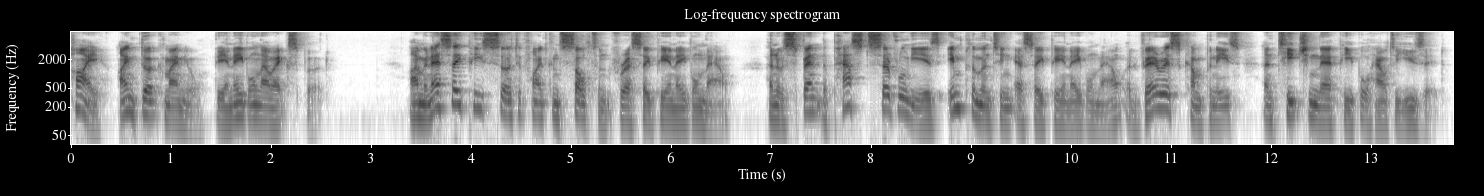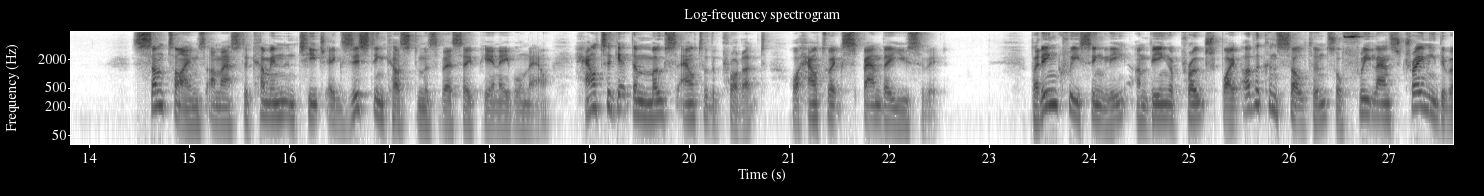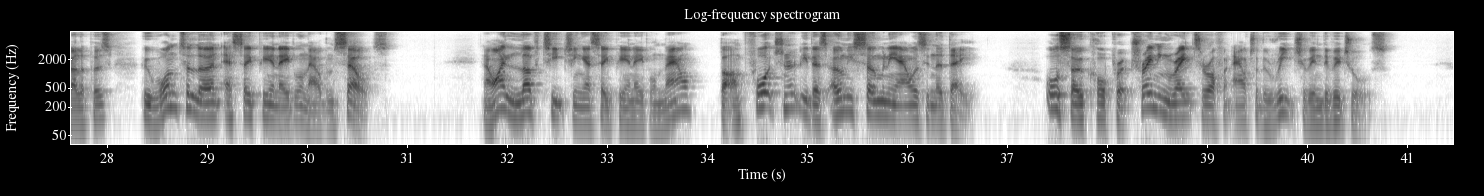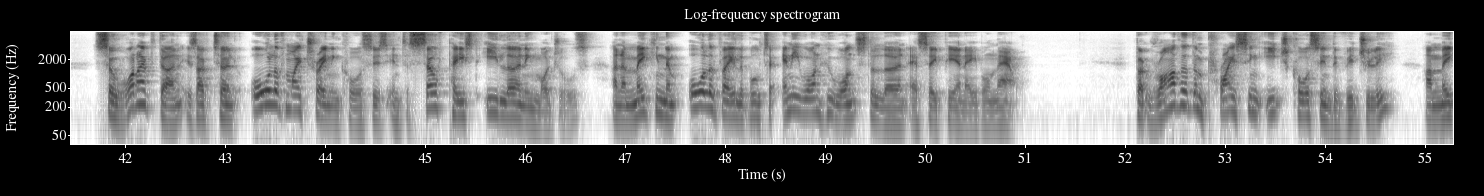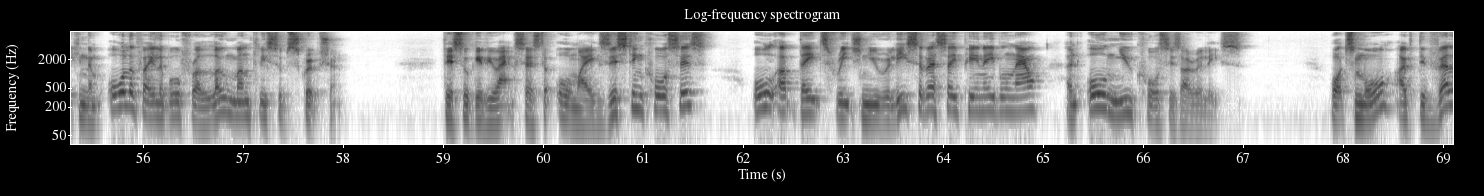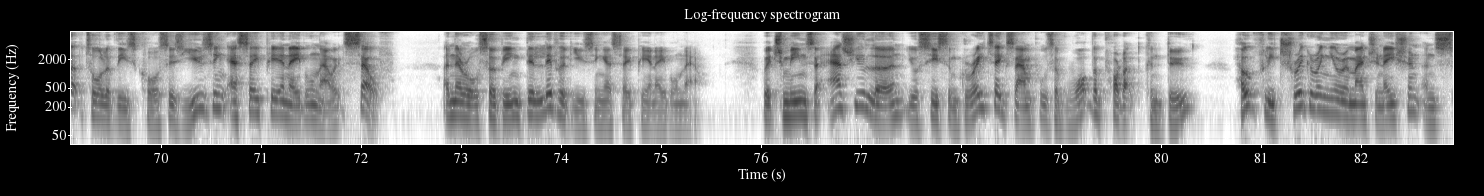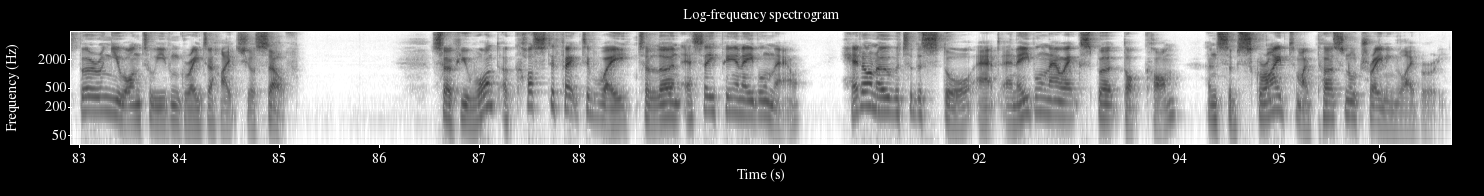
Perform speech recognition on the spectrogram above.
Hi, I'm Dirk Manuel, the Enable Now expert. I'm an SAP certified consultant for SAP Enable Now and have spent the past several years implementing SAP Enable Now at various companies and teaching their people how to use it. Sometimes I'm asked to come in and teach existing customers of SAP Enable Now how to get the most out of the product or how to expand their use of it. But increasingly, I'm being approached by other consultants or freelance training developers who want to learn SAP Enable Now themselves. Now, I love teaching SAP Enable Now, but unfortunately, there's only so many hours in the day. Also, corporate training rates are often out of the reach of individuals. So, what I've done is I've turned all of my training courses into self paced e learning modules and I'm making them all available to anyone who wants to learn SAP Enable Now. But rather than pricing each course individually, I'm making them all available for a low monthly subscription. This will give you access to all my existing courses, all updates for each new release of SAP Enable Now, and all new courses I release. What's more, I've developed all of these courses using SAP Enable Now itself, and they're also being delivered using SAP Enable Now, which means that as you learn, you'll see some great examples of what the product can do, hopefully triggering your imagination and spurring you on to even greater heights yourself. So if you want a cost-effective way to learn SAP Enable Now, head on over to the store at enablenowexpert.com and subscribe to my personal training library.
